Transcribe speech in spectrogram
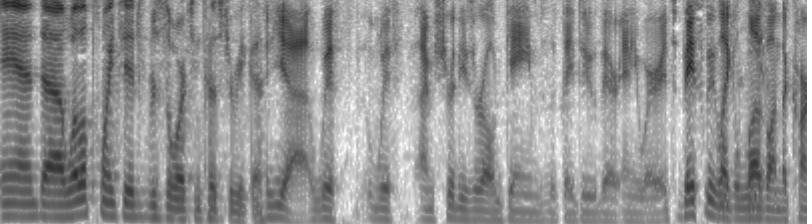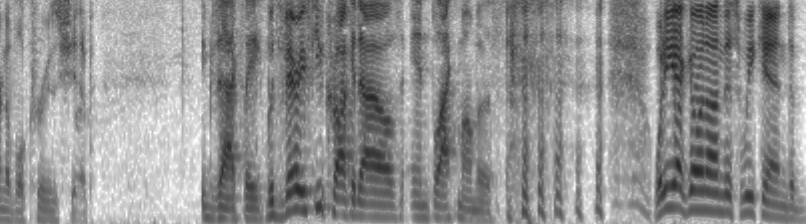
and uh, well appointed resort in Costa Rica. Yeah, with with I'm sure these are all games that they do there anywhere. It's basically like Love on the Carnival cruise ship. Exactly, with very few crocodiles and black mambos. What do you got going on this weekend,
